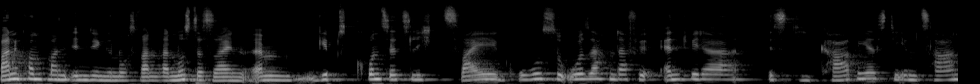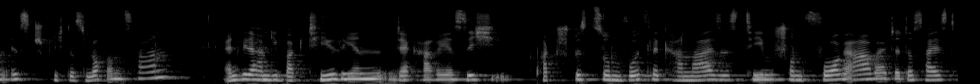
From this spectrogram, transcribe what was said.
wann kommt man in den Genuss? Wann, wann muss das sein? Ähm, Gibt es grundsätzlich zwei große Ursachen dafür. Entweder ist die Karies, die im Zahn ist, sprich das Loch im Zahn. Entweder haben die Bakterien der Karies sich praktisch bis zum Wurzelkanalsystem schon vorgearbeitet. Das heißt,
